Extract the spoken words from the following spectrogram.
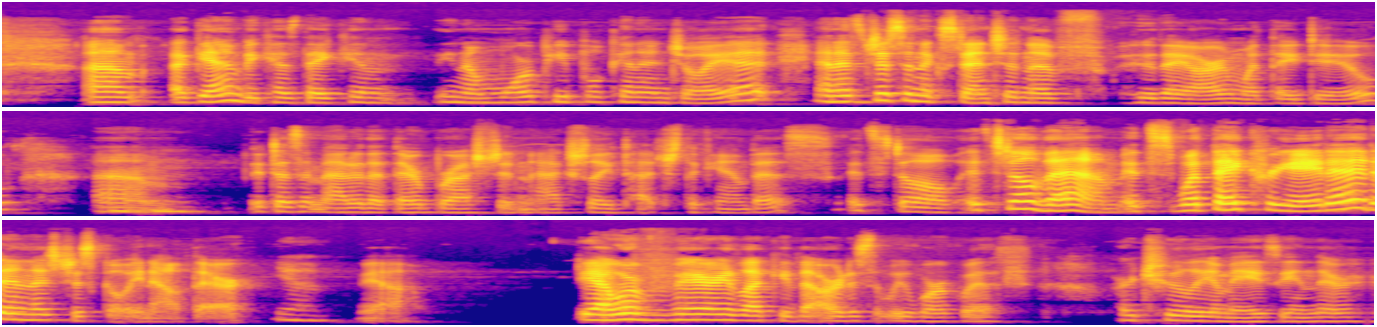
Um, again, because they can, you know, more people can enjoy it. And it's just an extension of who they are and what they do. Um, Mhm. It doesn't matter that their brush didn't actually touch the canvas. It's still it's still them. It's what they created and it's just going out there. Yeah. Yeah. Yeah, we're very lucky. The artists that we work with are truly amazing. They're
